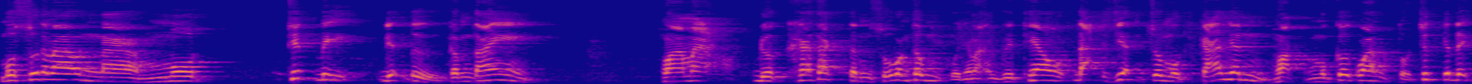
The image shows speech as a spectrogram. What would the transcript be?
Một số thuê bao là một thiết bị điện tử cầm tay hòa mạng được khai thác tần số băng thông của nhà mạng Viettel đại diện cho một cá nhân hoặc một cơ quan tổ chức nhất định.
